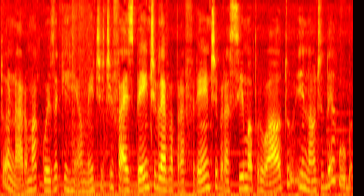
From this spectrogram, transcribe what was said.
tornar uma coisa que realmente te faz bem, te leva para frente, para cima, para o alto e não te derruba.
